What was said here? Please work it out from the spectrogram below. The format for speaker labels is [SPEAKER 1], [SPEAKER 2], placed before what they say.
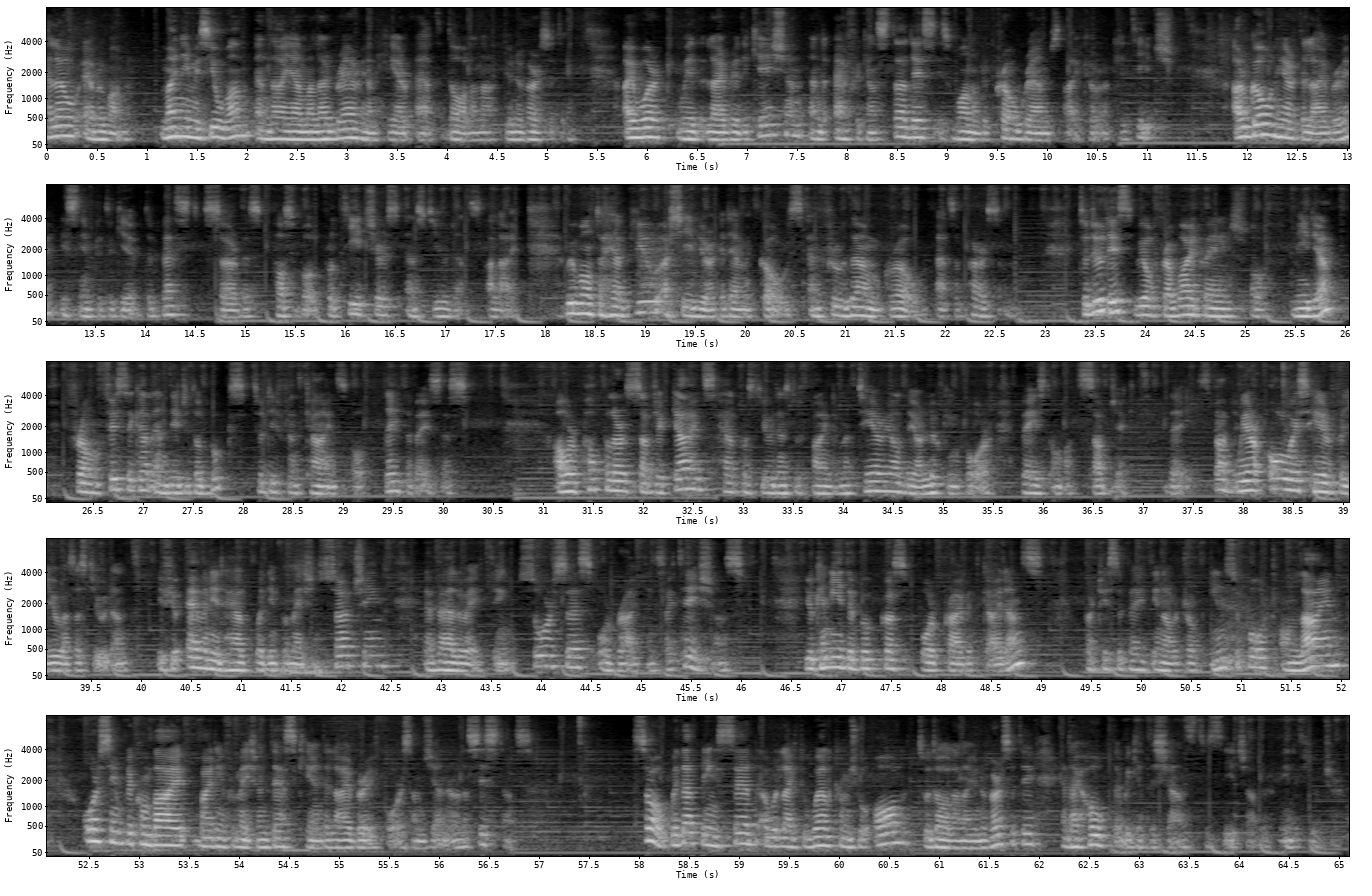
[SPEAKER 1] Hello everyone, my name is Johan and I am a librarian here at Dalarna University. I work with library education and African studies is one of the programs I currently teach. Our goal here at the library is simply to give the best service possible for teachers and students alike. We want to help you achieve your academic goals and through them grow as a person. To do this, we offer a wide range of media, from physical and digital books to different kinds of databases. Our popular subject guides help our students to find the material they are looking for based on what subject they study. We are always here for you as a student if you ever need help with information searching, evaluating sources or writing citations. You can either book us for private guidance, participate in our drop-in support online or simply come by, by the information desk here in the library for some general assistance. So, with that being said, I would like to welcome you all to Dalarna University and I hope that we get the chance to see each other in the future.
